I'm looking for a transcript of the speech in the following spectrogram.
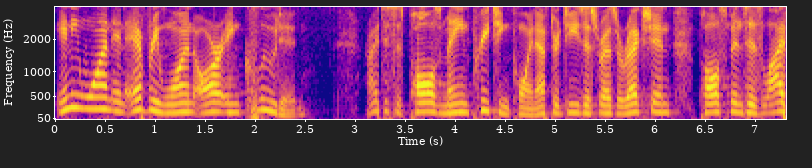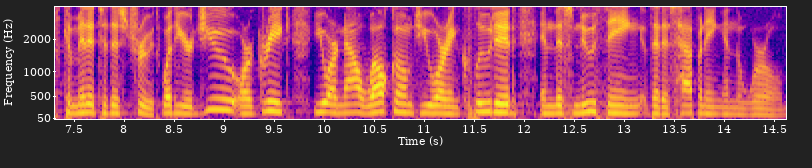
anyone and everyone are included. Right? This is Paul's main preaching point. After Jesus' resurrection, Paul spends his life committed to this truth. Whether you're Jew or Greek, you are now welcomed, you are included in this new thing that is happening in the world.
